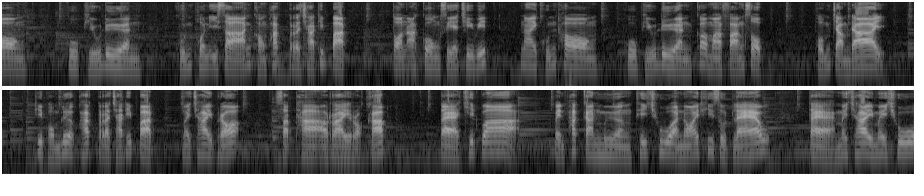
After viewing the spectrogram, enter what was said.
อง ภูผิวเดือน ขุนพลอีสานของพรรคประชาธิปัตย์ตอนอากงเสียชีวิต นายขุนทองภูผิวเดือนก็มาฝังศพ ผมจำได้ ที่ผมเลือกพรรคประชาธิปัตย์ไม่ใช่เพราะศรัทธาอะไรหรอกครับ แต่คิดว่าเป็นพรรคการเมืองที่ชั่วน้อยที่สุดแล้ว แต่ไม่ใช่ไม่ชั่ว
